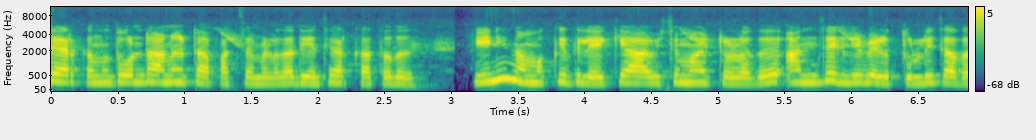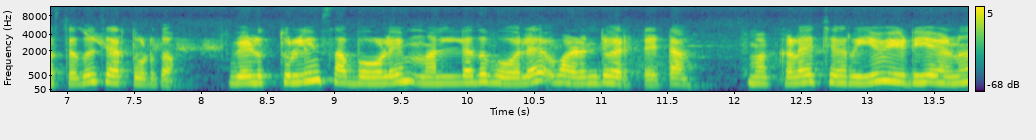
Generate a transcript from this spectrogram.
ചേർക്കുന്നത് കൊണ്ടാണ് കേട്ടോ പച്ചമുളക് അധികം ചേർക്കാത്തത്. ഇനി നമുക്ക് ഇതിലേക്ക് ആവശ്യമായിട്ടുള്ളത് അഞ്ചല്ലി വെളുത്തുള്ളി ചതച്ചത് ചേർത്ത് കൊടുക്കാം. വെളുത്തുള്ളിയും സബോളയും നല്ലതുപോലെ വഴണ്ട് വരട്ടെ കേട്ടോ. മക്കളെ ചെറിയ വീഡിയോ ആണ്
